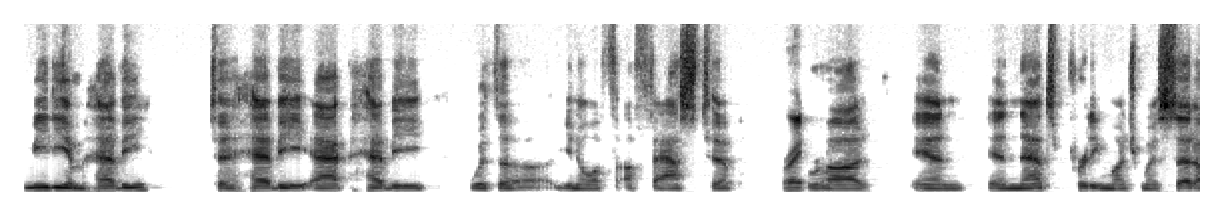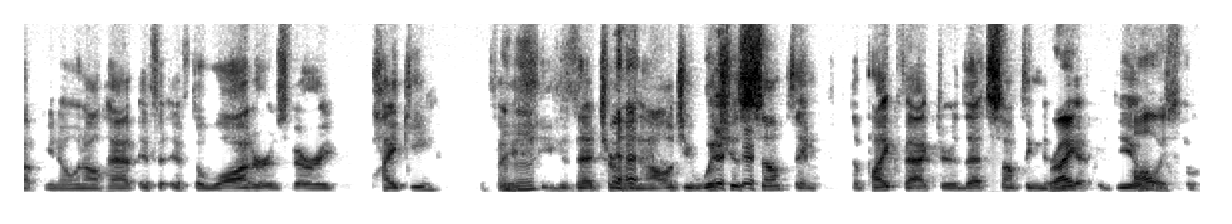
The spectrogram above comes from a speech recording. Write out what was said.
medium heavy to heavy at heavy with a you know a, a fast tip Right. rod and and that's pretty much my setup you know and i'll have if if the water is very pikey if i Mhm. use that terminology which is something the pike factor that's something that Right. we have to deal Always. with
